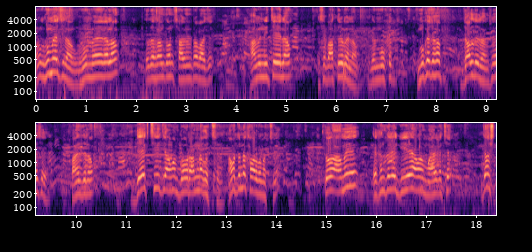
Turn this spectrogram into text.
আমি ঘুমিয়েছিলাম ঘুম হয়ে গেল। তো দেখলাম তখন সাড়ে নটা বাজে। আমি নিচে এলাম, এসে বাথরুম এলাম। মুখে মুখে যখন জল দিলাম, ঠিক আছে? পানি দিলাম। দেখছি যে আমার বউ রান্না করছে। আমার জন্য খাবার বানাচ্ছে তো আমি এখান থেকে গিয়ে আমার মায়ের কাছে জাস্ট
